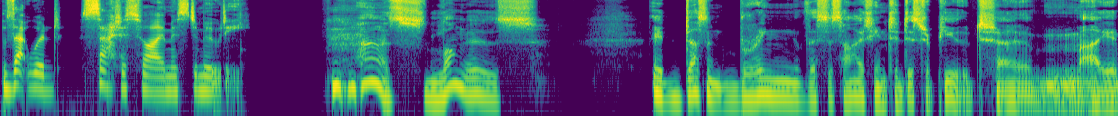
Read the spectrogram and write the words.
that would satisfy Mr. Moody? As long as it doesn't bring the society into disrepute, um, I,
